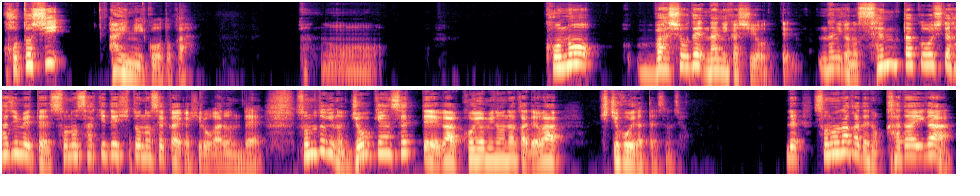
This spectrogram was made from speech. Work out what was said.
今年会いに行こうとか、あのこの場所で何かしようって、何かの選択をして初めて、その先で人の世界が広がるんで、その時の条件設定が暦の中では七方位だったりするんですよ。で、その中での課題が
